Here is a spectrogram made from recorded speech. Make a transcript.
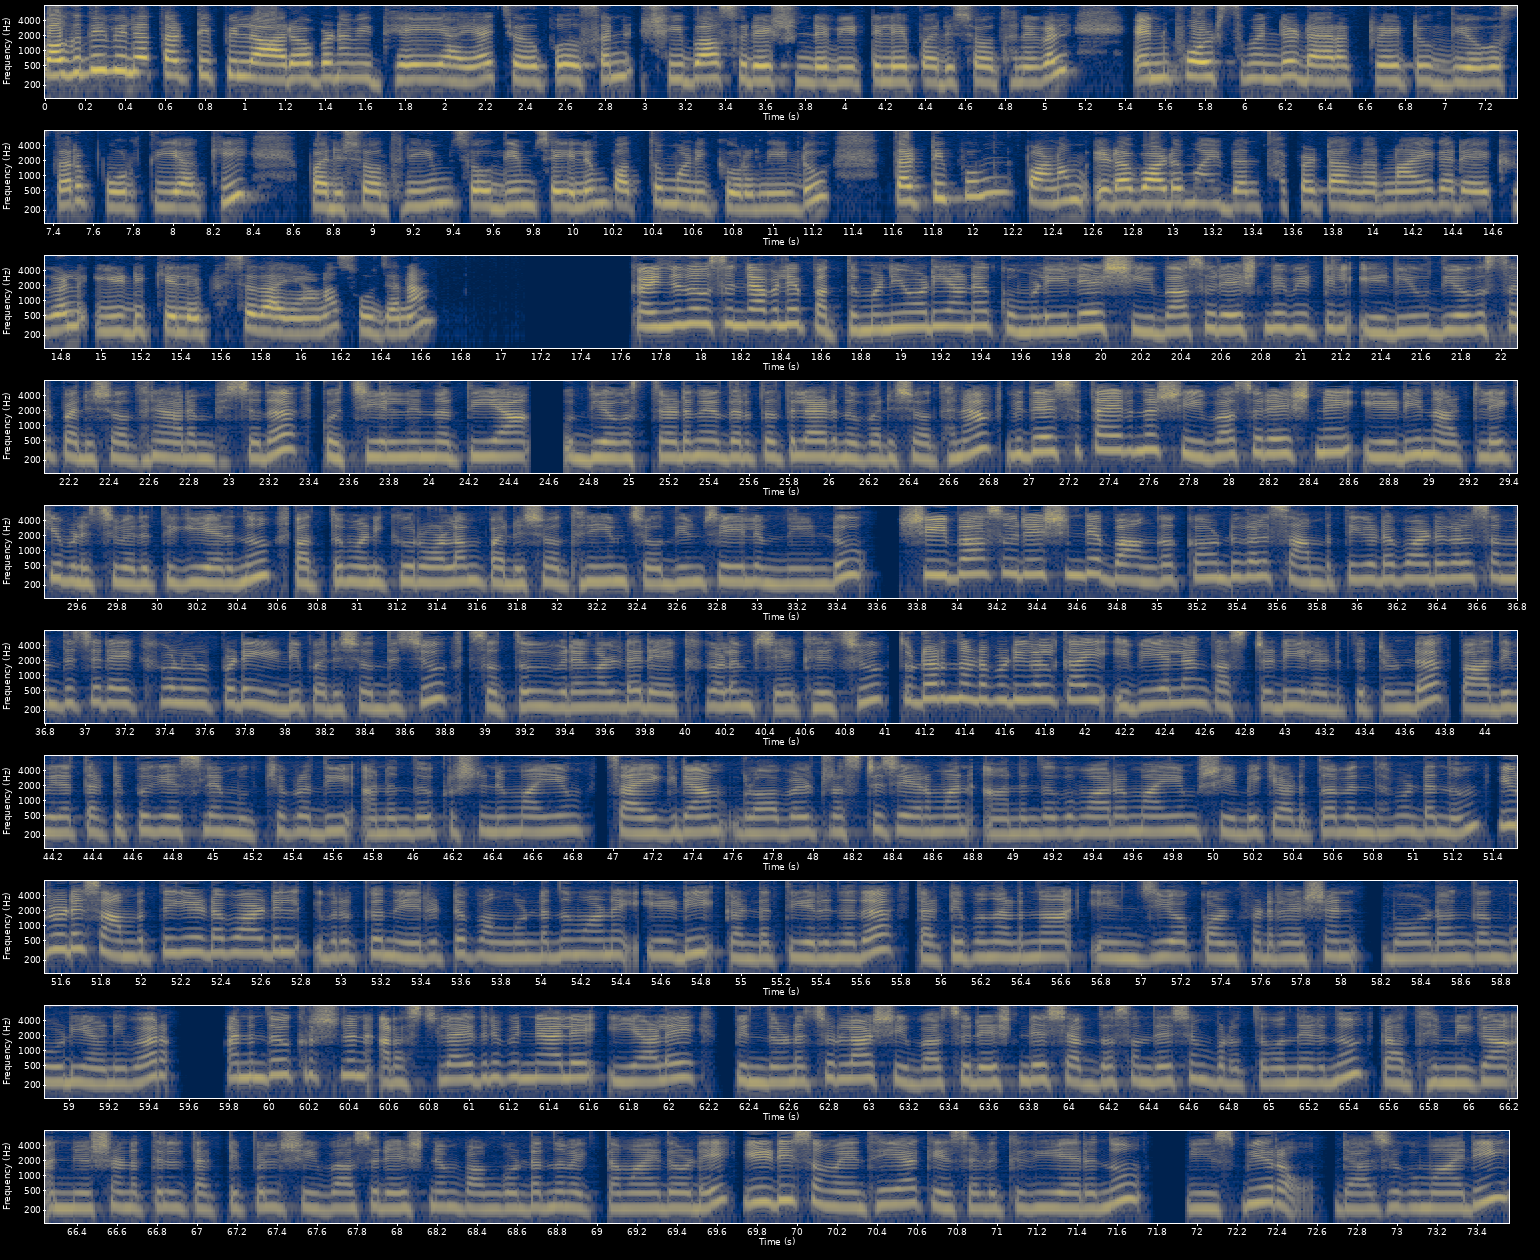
പകുതി വില തട്ടിപ്പിൽ ആരോപണ വിധേയയായ ചെയർപേഴ്സൺ ഷീബ സുരേഷിന്റെ വീട്ടിലെ പരിശോധനകൾ എൻഫോഴ്സ്മെന്റ് ഡയറക്ടറേറ്റ് ഉദ്യോഗസ്ഥർ പൂർത്തിയാക്കി. പരിശോധനയും ചോദ്യം ചെയ്യലും പത്തു മണിക്കൂർ നീണ്ടു. തട്ടിപ്പും പണം ഇടപാടുമായി ബന്ധപ്പെട്ട നിർണായക രേഖകൾ ഇ ഡിക്ക് ലഭിച്ചതായാണ് സൂചന. കഴിഞ്ഞ ദിവസം രാവിലെ പത്ത് മണിയോടെയാണ് കുമളിയിലെ ഷീബ സുരേഷിന്റെ വീട്ടിൽ ഇ ഡി ഉദ്യോഗസ്ഥർ പരിശോധന ആരംഭിച്ചത്. കൊച്ചിയിൽ നിന്നെത്തിയ ഉദ്യോഗസ്ഥരുടെ നേതൃത്വത്തിലായിരുന്നു പരിശോധന. വിദേശത്തായിരുന്ന ഷീബ സുരേഷിനെ ഇ ഡി നാട്ടിലേക്ക് വിളിച്ചു വരുത്തുകയായിരുന്നു. പത്ത് മണിക്കൂറോളം പരിശോധനയും ചോദ്യം ചെയ്യലും നീണ്ടു. ഷീബ സുരേഷിന്റെ ബാങ്ക് അക്കൗണ്ടുകൾ സാമ്പത്തിക ഇടപാടുകൾ സംബന്ധിച്ച രേഖകൾ ഉൾപ്പെടെ ഇ ഡി പരിശോധിച്ചു. സ്വത്ത് വിവരങ്ങളുടെ രേഖകളും ശേഖരിച്ചു. തുടർ നടപടികൾക്കായി ഇവയെല്ലാം കസ്റ്റഡിയിലെടുത്തിട്ടുണ്ട്. പാതിവില തട്ടിപ്പ് കേസിലെ മുഖ്യപ്രതി അനന്തകൃഷ്ണനുമായും സൈഗ്രാം ഗ്ലോബൽ ട്രസ്റ്റ് ചെയർമാൻ ആനന്ദകുമാറുമായും ഷീബയ്ക്ക് അടുത്ത ബന്ധമുണ്ടെന്നും ഇവരുടെ സാമ്പത്തിക ഇടപാടിൽ ഇവർക്ക് നേരിട്ട് പങ്കുണ്ടെന്നുമാണ് ഇ ഡി കണ്ടെത്തിയിരുന്നത്. തട്ടിപ്പ് നടന്ന N G O confederation board അംഗം കൂടിയാണിവർ. അനന്തകൃഷ്ണൻ അറസ്റ്റിലായതിനു പിന്നാലെ ഇയാളെ പിന്തുണച്ചുള്ള ഷീബ സുരേഷിന്റെ ശബ്ദ സന്ദേശം പുറത്തുവന്നിരുന്നു പ്രാഥമിക അന്വേഷണത്തിൽ തട്ടിപ്പിൽ ഷീബ സുരേഷിനും പങ്കുണ്ടെന്ന് വ്യക്തമായതോടെ ഇ ഡി സ്വമേധയാ കേസെടുക്കുകയായിരുന്നു. ന്യൂസ് ബ്യൂറോ രാജകുമാരി.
